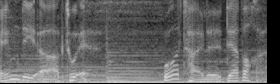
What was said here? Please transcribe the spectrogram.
MDR aktuell. Urteile der Woche.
